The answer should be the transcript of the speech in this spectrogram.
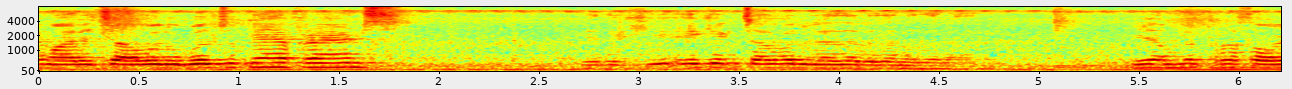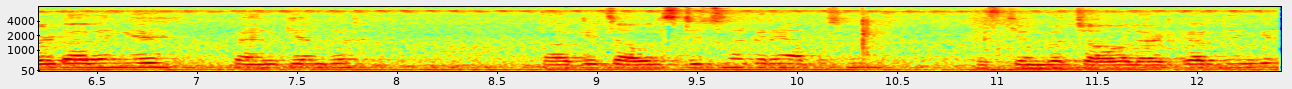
हमारे चावल उबल चुके हैं फ्रेंड्स ये देखिए एक एक चावल लहदा लहदा नज़र आ रहा है. ये हम लोग थोड़ा सा ऑयल डालेंगे पैन के अंदर, ताकि चावल स्टिच ना करें आपस में. इसके अंदर चावल ऐड कर देंगे.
